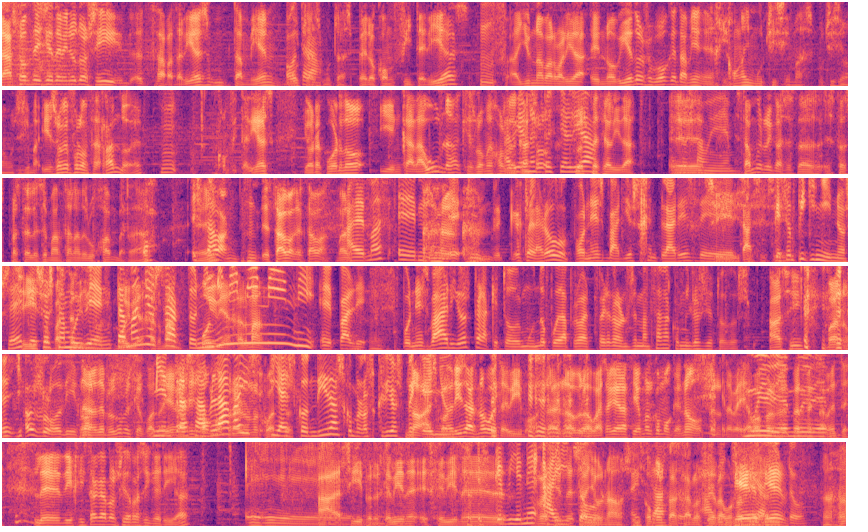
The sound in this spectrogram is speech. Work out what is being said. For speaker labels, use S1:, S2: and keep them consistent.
S1: Las 11 y 7 minutos, sí. Zapaterías también,
S2: Otra.
S1: muchas, muchas. Pero confiterías,
S2: Mm.
S1: pf, hay una barbaridad. En Oviedo supongo que también. En Gijón hay muchísimas, muchísimas, muchísimas. Y eso que fueron cerrando, ¿eh?
S2: Mm.
S1: Confiterías, yo recuerdo, y en cada una, que es lo mejor del
S2: ¿Había una
S1: caso,
S2: especialidad?
S1: su especialidad. Eh,
S2: Eso está muy bien.
S1: Están muy ricas estas, estas pasteles de manzana de Luján, ¿verdad?
S2: Oh, estaban.
S1: ¿Eh? estaban, estaban. Vale.
S2: Además, eh, eh, claro, pones varios ejemplares de
S1: Sí, sí,
S2: tal,
S1: sí, sí.
S2: que son pequeñiños, ¿eh? Que eso está muy bien.
S1: Muy
S2: Tamaño
S1: bien,
S2: exacto,
S1: Muy
S2: ni,
S1: bien,
S2: ni, ni, ni, ni. Eh, vale, pones varios para que todo el mundo pueda probar. Perdón, los de manzana comílos yo todos.
S1: Ah, sí, bueno.
S2: ya os lo digo.
S1: No, no te preocupes que cuando
S2: Mientras hablabais y a escondidas como los críos
S1: No, a
S2: pequeños.
S1: escondidas no, porque te vimos. O sea, no, lo que pasa es que hacíamos como que no, pero te veíamos perfectamente. ¿Le dijiste a Carlos Sierra si quería?
S2: Eh,
S1: Ah, sí, pero es que viene, es que viene,
S2: Es que viene
S1: recién desayunado. Sí. ¿Cómo estás, Carlos Sierra? Buenos días.
S3: Bien.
